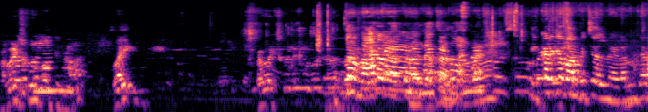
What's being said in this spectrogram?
ప్రైవేట్ స్కూల్ పోతున్నావా? వై? ఇక్కడికే పంపించాలి మేడం జర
